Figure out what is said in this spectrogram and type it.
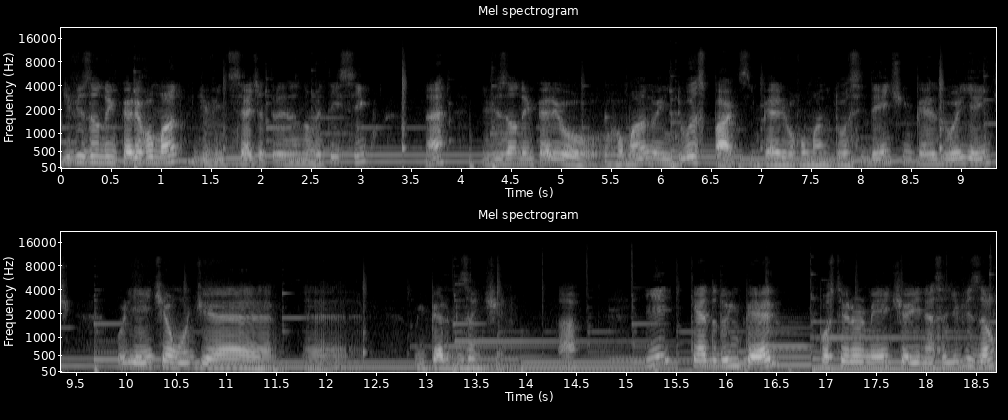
Divisão do Império Romano, de 27 a 395, né? divisão do Império Romano em duas partes: Império Romano do Ocidente e Império do Oriente. Oriente é onde é, é o Império Bizantino. Tá? E queda do Império, Posteriormente, aí nessa divisão,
